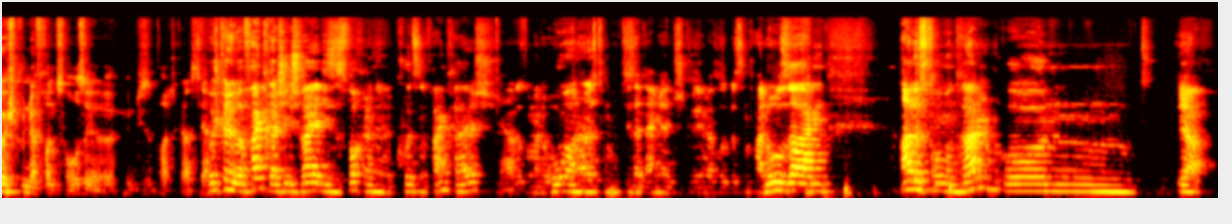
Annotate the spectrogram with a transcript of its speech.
oh, ich bin der Franzose in diesem Podcast, ja. Wo ich kann über Frankreich, ich war ja dieses Wochenende kurz in Frankreich, Ja. also meine Oma und alles drum, die seit einem Jahr nicht gesehen, also ein bisschen Hallo sagen, alles drum und dran und ja,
